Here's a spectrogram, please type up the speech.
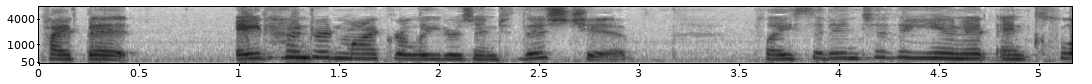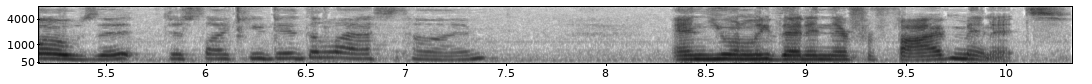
pipette 800 microliters into this chip, place it into the unit and close it, just like you did the last time, and you want to leave that in there for five minutes.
